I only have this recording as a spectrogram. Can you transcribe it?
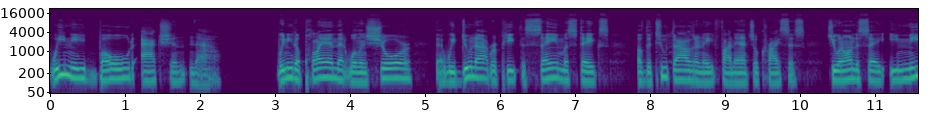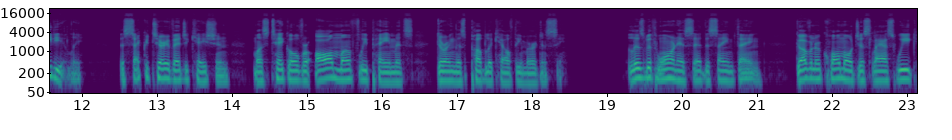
We need bold action now. We need a plan that will ensure that we do not repeat the same mistakes of the 2008 financial crisis. She went on to say, immediately, the Secretary of Education must take over all monthly payments during this public health emergency. Elizabeth Warren has said the same thing. Governor Cuomo just last week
